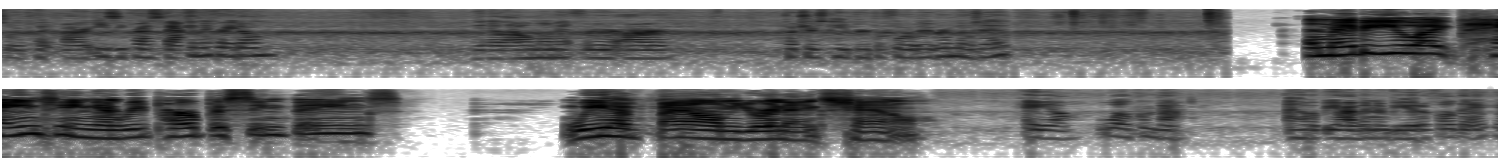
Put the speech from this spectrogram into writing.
So we put our easy press back in the cradle. We allow a moment for our butcher's paper before we remove it. or maybe you like painting and repurposing things. We have found your next channel. Hey y'all, welcome back. I hope you're having a beautiful day.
